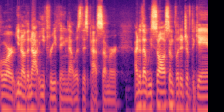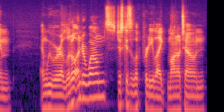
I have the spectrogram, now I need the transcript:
or you know the not E3 thing that was this past summer. I know that we saw some footage of the game and we were a little underwhelmed just because it looked pretty like monotone.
